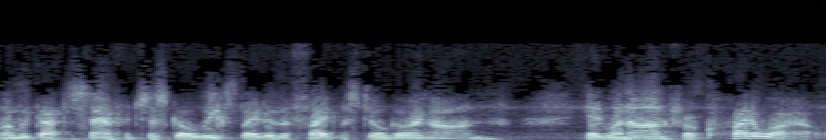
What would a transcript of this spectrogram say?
When we got to San Francisco weeks later, the fight was still going on. It went on for quite a while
